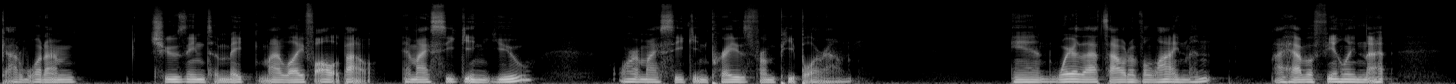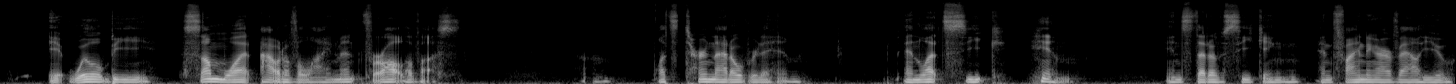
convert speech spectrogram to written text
God, what I'm choosing to make my life all about? Am I seeking you or am I seeking praise from people around me? And where that's out of alignment, I have a feeling that it will be somewhat out of alignment for all of us. Um, let's turn that over to Him and let's seek Him instead of seeking and finding our value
